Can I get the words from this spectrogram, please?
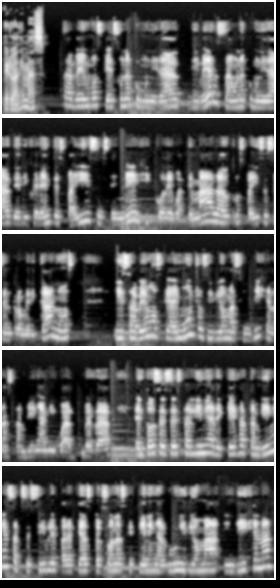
Pero además, sabemos que es una comunidad diversa, una comunidad de diferentes países, de México, de Guatemala, otros países centroamericanos, y sabemos que hay muchos idiomas indígenas también al igual, ¿verdad? Entonces esta línea de queja también es accesible para aquellas personas que tienen algún idioma indígena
